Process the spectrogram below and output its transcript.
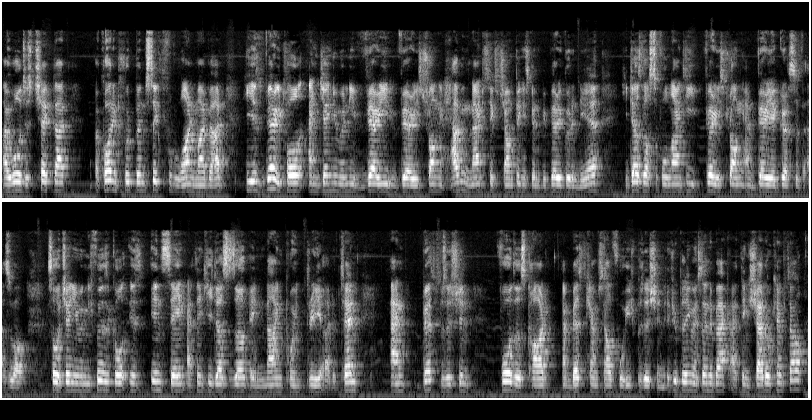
I will just check that. According to Futbin, 6 foot 1, my bad. He is very tall and genuinely very, very strong. And having 96 jumping is going to be very good in the air. He does last a full 90, very strong and very aggressive as well. So genuinely physical is insane. I think he does deserve a 9.3 out of 10. And best position for this card and best chem style for each position. If you're playing a centre back, I think shadow chem style,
